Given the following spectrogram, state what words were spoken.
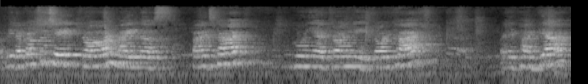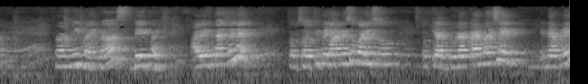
આપણી રકમ શું છે? ત્રણ માઇનસ પાંચ ઘાત ગુણ્યા ત્રણની ત્રણ ઘાત અને ભાગ્યા ત્રણની માઇનસ બે ઘાત. આવી રીતના છે ને? તો સૌથી પહેલા આપણે શું કરીશું? તો કે આ ગુણાકારમાં છે, એને આપણે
